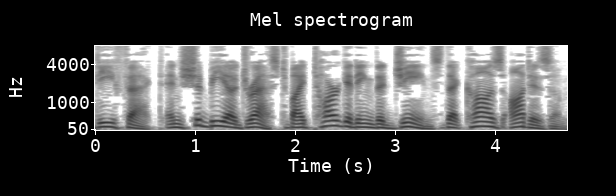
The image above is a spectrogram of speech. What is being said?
defect and should be addressed by targeting the genes that cause autism,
